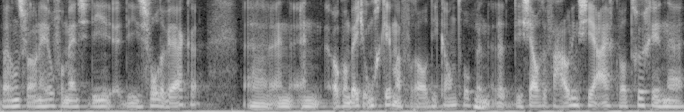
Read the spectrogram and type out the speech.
bij ons wonen heel veel mensen die, die in Zwolle werken. en, en ook wel een beetje omgekeerd, maar vooral die kant op. En diezelfde verhouding zie je eigenlijk wel terug in,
